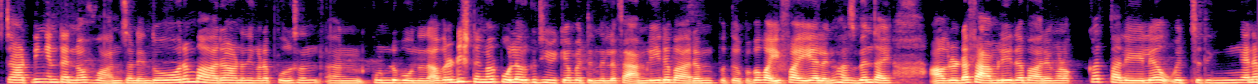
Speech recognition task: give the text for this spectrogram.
Starting and ten of wands ആണ്. എന്തോരം ഭാരമാണ് നിങ്ങളുടെ പേഴ്സൺ കൊണ്ടുപോകുന്നത്. അവരുടെ ഇഷ്ടങ്ങൾ പോലെ അവർക്ക് ജീവിക്കാൻ പറ്റുന്നില്ല. ഫാമിലിയുടെ ഭാരം ഇപ്പോൾ വൈഫായി അല്ലെങ്കിൽ ഹസ്ബൻഡായി അവരുടെ ഫാമിലിയുടെ ഭാരങ്ങളൊക്കെ തലയിൽ വെച്ചിട്ട് ഇങ്ങനെ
